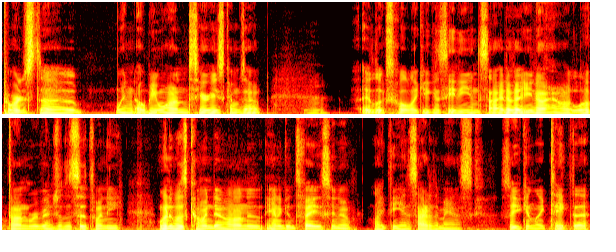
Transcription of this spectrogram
towards the when Obi-Wan series comes out. Mhm. It looks cool. Like you can see the inside of it, you know how it looked on Revenge of the Sith when he when it was coming down on Anakin's face, you know, like the inside of the mask. So you can like take the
